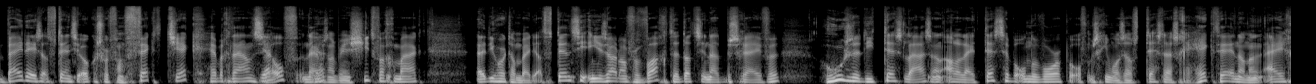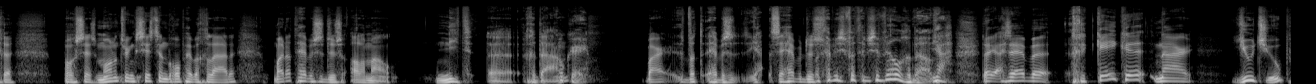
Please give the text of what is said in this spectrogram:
bij deze advertentie ook een soort van fact-check hebben gedaan zelf. En daar hebben ze dan weer een sheet van gemaakt. Eh, die hoort dan bij die advertentie. En je zou dan verwachten dat ze inderdaad beschrijven hoe ze die Tesla's aan allerlei tests hebben onderworpen. Of misschien wel zelfs Tesla's gehackt. Hè, en dan een eigen proces monitoring system erop hebben geladen. Maar dat hebben ze dus allemaal niet eh, gedaan. Oké, Maar wat hebben ze? Ja, ze hebben dus wat, hebben ze, wat hebben ze wel gedaan? ja, nou ja, ze hebben gekeken naar YouTube.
